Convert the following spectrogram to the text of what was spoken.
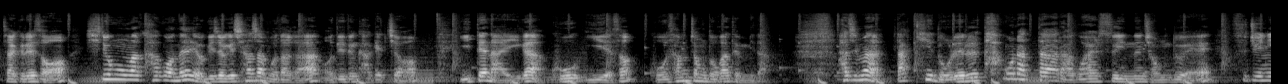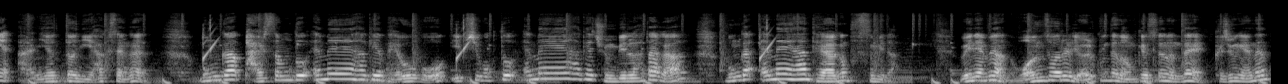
자 그래서 실용음악 학원을 여기저기 찾아보다가 어디든 가겠죠. 이때 나이가 고2에서 고3 정도가 됩니다 하지만 딱히 노래를 타고났다라고 할 수 있는 정도의 수준이 아니었던 이 학생은 뭔가 발성도 애매하게 배우고 입시곡도 애매하게 준비를 하다가 뭔가 애매한 대학은 붙습니다. 왜냐면 원서를 10군데 넘게 쓰는데 그 중에는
